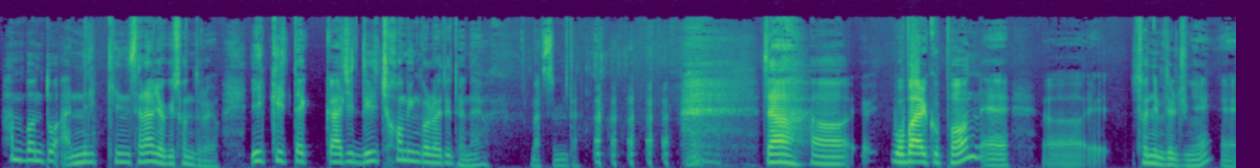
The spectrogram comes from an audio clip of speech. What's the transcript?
한 번도 안 읽힌 사람 여기 손 들어요. 읽힐 때까지 늘 처음인 걸로 해도 되나요? 맞습니다. 자, 어, 모바일 쿠폰, 예, 어, 손님들 중에 예,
